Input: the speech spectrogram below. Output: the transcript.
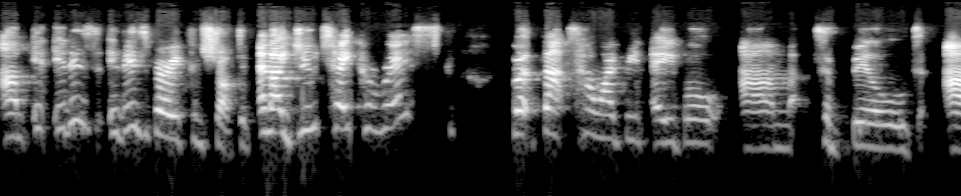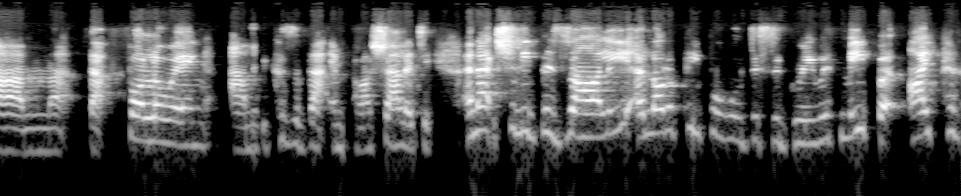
um, it, it is it is very constructive. And i do take a risk but that's how I've been able um, to build um, that following um, because of that impartiality. And actually, bizarrely, a lot of people will disagree with me, but I can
